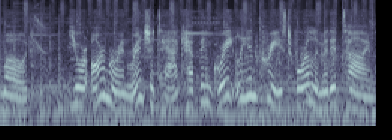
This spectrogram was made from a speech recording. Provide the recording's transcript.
Mode. Your armor and wrench attack have been greatly increased for a limited time.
